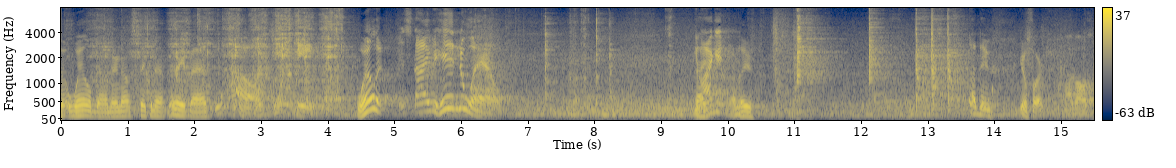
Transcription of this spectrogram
Put weld down there, not sticking up. That ain't bad. oh, it can't be. Weld it. It's not even hitting the well. You like it? I do. I do. Go for it. I've also.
